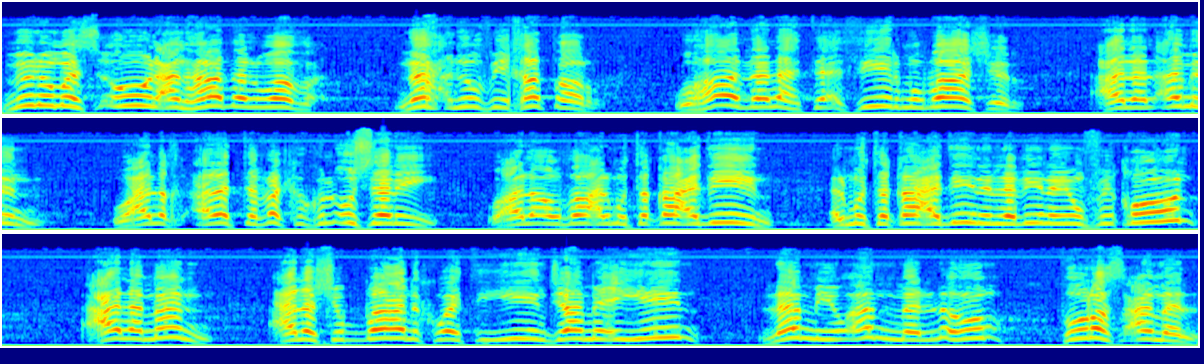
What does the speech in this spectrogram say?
منو مسؤول عن هذا الوضع؟ نحن في خطر وهذا له تأثير مباشر على الأمن وعلى على التفكك الأسري وعلى أوضاع المتقاعدين. المتقاعدين الذين ينفقون على من؟ على شبان كويتيين جامعيين لم يؤمن لهم فرص عمل.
